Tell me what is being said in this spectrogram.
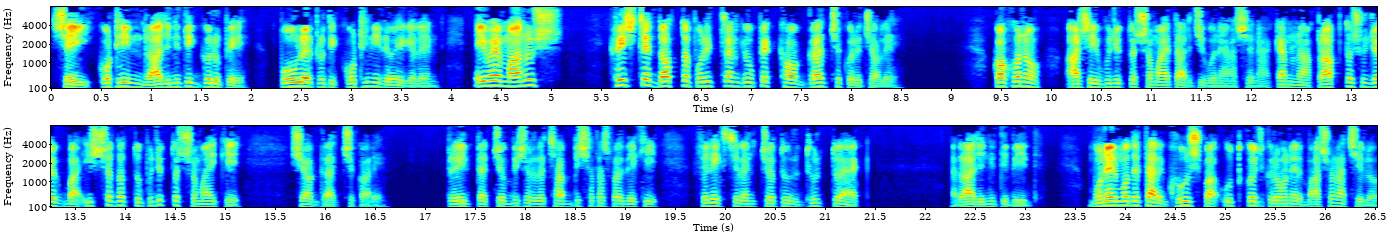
সেই কঠিন রাজনীতিজ্ঞ রূপে পৌলের প্রতি কঠিনই রয়ে গেলেন। এইভাবে মানুষ খ্রিস্টের দত্ত পরিত্রাণকে উপেক্ষা অগ্রাহ্য করে চলে। কখনো আর সেই উপযুক্ত সময় তার জীবনে আসে না, কেননা প্রাপ্ত সুযোগ বা ঈশ্বরদত্ত উপযুক্ত সময়কে সে অগ্রাহ্য করে। প্রেরিত তার চব্বিশ ছাব্বিশ সাতাশ পরে দেখি ফেলিক্স ছিলেন চতুর ধূর্ত এক রাজনীতিবিদ। মনের মধ্যে তার ঘুষ বা উৎকোচ গ্রহণের বাসনা ছিল,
